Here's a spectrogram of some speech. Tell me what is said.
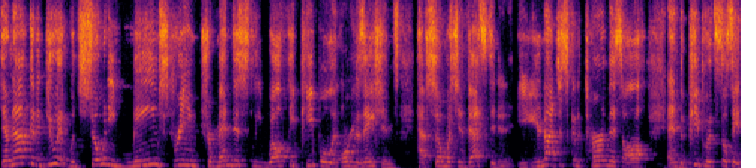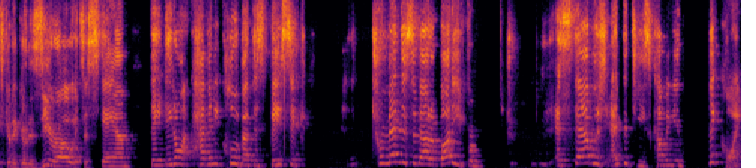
they're not going to do it when so many mainstream tremendously wealthy people and organizations have so much invested in it you're not just going to turn this off and the people that still say it's going to go to zero it's a scam they, they don't have any clue about this basic tremendous amount of money from established entities coming in Bitcoin.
